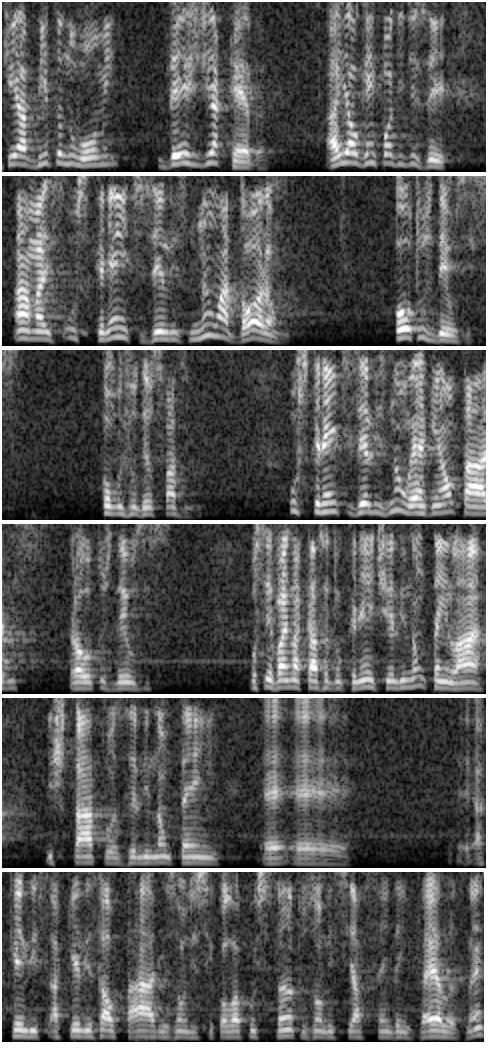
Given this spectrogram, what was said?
que habita no homem desde a queda. Aí alguém pode dizer: "Ah, mas os crentes, eles não adoram outros deuses, como os judeus faziam. Os crentes, eles não erguem altares para outros deuses. Você vai na casa do crente, ele não tem lá estátuas, ele não tem é, é, é, aqueles, aqueles altares onde se colocam os santos, onde se acendem velas, né?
